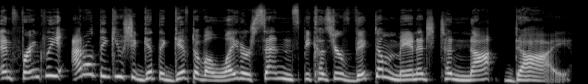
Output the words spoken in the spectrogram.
and frankly, I don't think you should get the gift of a lighter sentence because your victim managed to not die.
